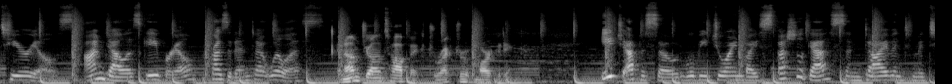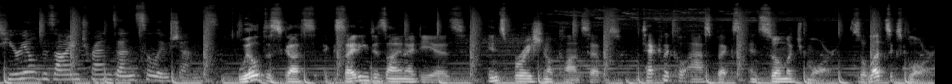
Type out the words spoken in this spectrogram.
Materials. I'm Dallas Gabriel, President at Willis. And I'm John Topic, Director of Marketing. Each episode will be joined by special guests and dive into material design trends and solutions. We'll discuss exciting design ideas, inspirational concepts, technical aspects, and so much more. So let's explore.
